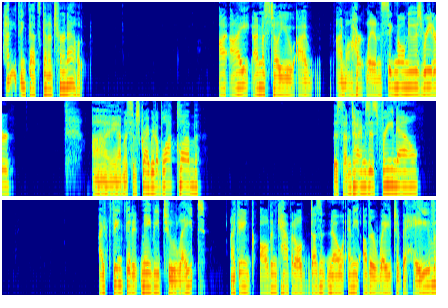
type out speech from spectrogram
How do you think that's going to turn out? I, I, I must tell you, I, I'm a Heartland Signal news reader. I am a subscriber to Block Club. The Sun Times is free now. I think that it may be too late. I think Alden Capital doesn't know any other way to behave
